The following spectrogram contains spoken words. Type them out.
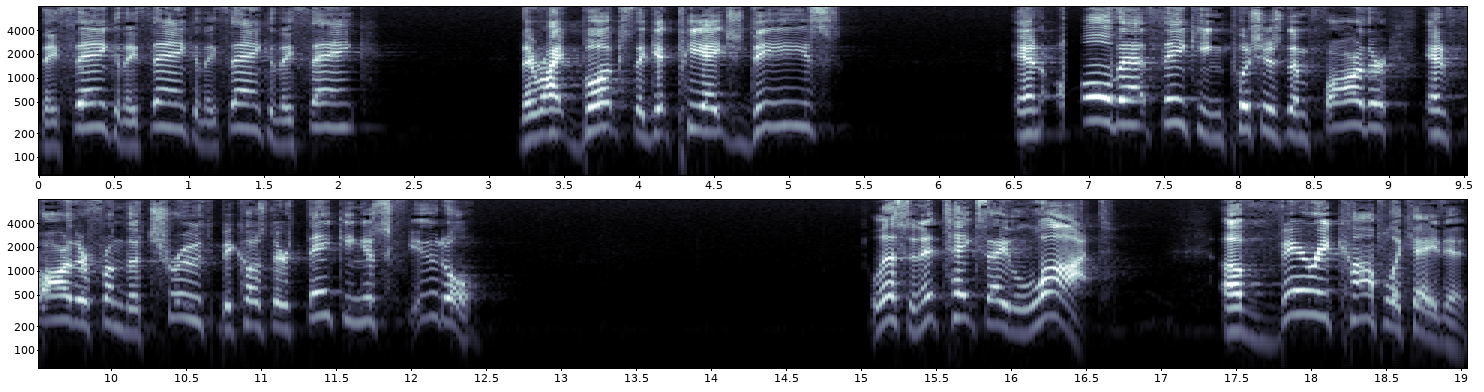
They think and they think and they think and they think. They write books, they get PhDs. And all that thinking pushes them farther and farther from the truth because their thinking is futile. Listen, it takes a lot of very complicated,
